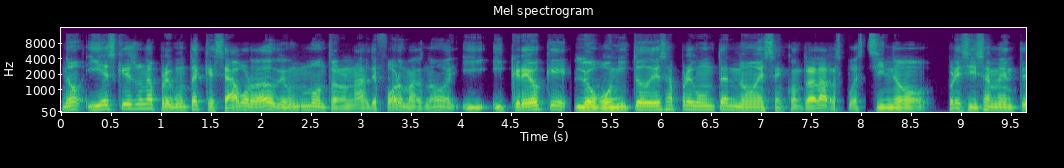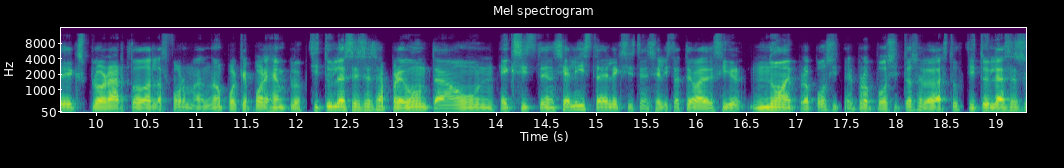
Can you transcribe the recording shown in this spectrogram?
No, y es que es una pregunta que se ha abordado de un montonal de formas, ¿no? Y, y creo que lo bonito de esa pregunta no es encontrar la respuesta, sino precisamente explorar todas las formas, ¿no? Porque, por ejemplo, si tú le haces esa pregunta a un existencialista, el existencialista te va a decir, no hay propósito, el propósito se lo das tú. Si tú le haces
